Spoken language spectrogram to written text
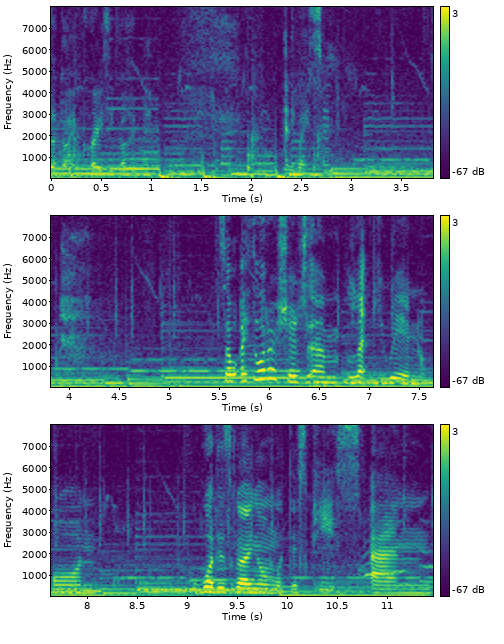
are going crazy behind me. Anyways. So I thought I should um, let you in on what is going on with this piece and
